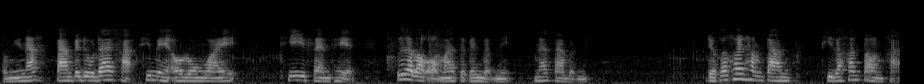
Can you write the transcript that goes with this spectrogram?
ตรงนี้นะ ตามไปดูได้ค่ะ พี่เมย์เอาลงไว้ที่แฟนเพจ เสื้อเราออกมาจะเป็นแบบนี้ หน้าตาแบบนี้ เดี๋ยวค่อยๆทำตามทีละขั้นตอนค่ะ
